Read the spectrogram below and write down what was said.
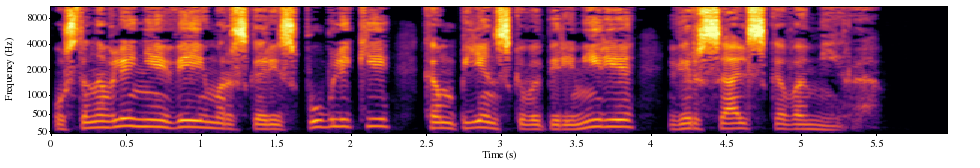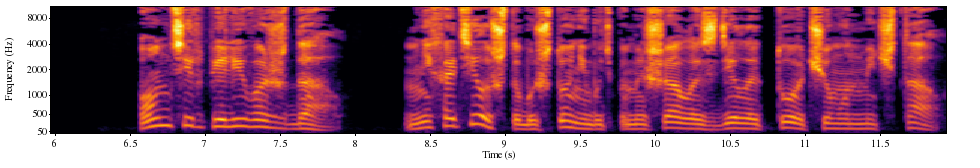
установление Веймарской республики, Компьенского перемирия, Версальского мира. Он терпеливо ждал, не хотел, чтобы что-нибудь помешало сделать то, о чем он мечтал,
